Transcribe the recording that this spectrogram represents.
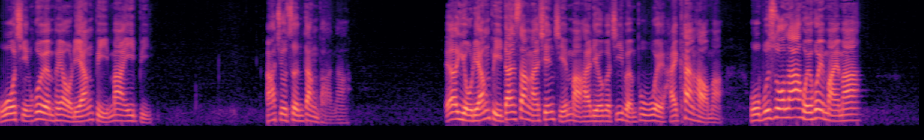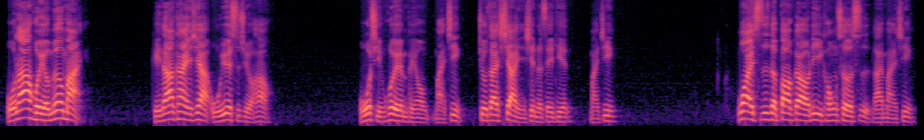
我请会员朋友两笔卖一笔，啊，就震荡盘啊。要有两笔单上来先减码，还留个基本部位，还看好嘛？我不是说拉回会买吗？我拉回有没有买？给大家看一下，五月十九号，我请会员朋友买进，就在下影线的这一天买进。外资的报告利空测试来买进，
